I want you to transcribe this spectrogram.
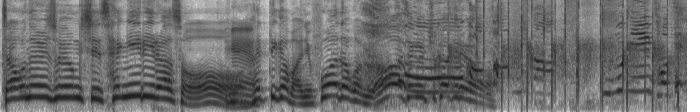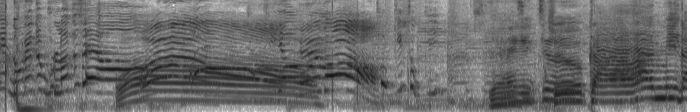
자, 오늘 소영 씨 생일이라서 예. 햇띠가 많이 후하다고 합니다. 아, 생일 축하드려요. 생일 축하합니다.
